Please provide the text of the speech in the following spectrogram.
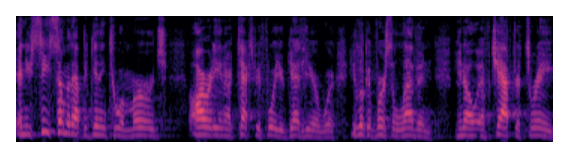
And you see some of that beginning to emerge already in our text before you get here, where you look at verse 11, you know, of chapter 3.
